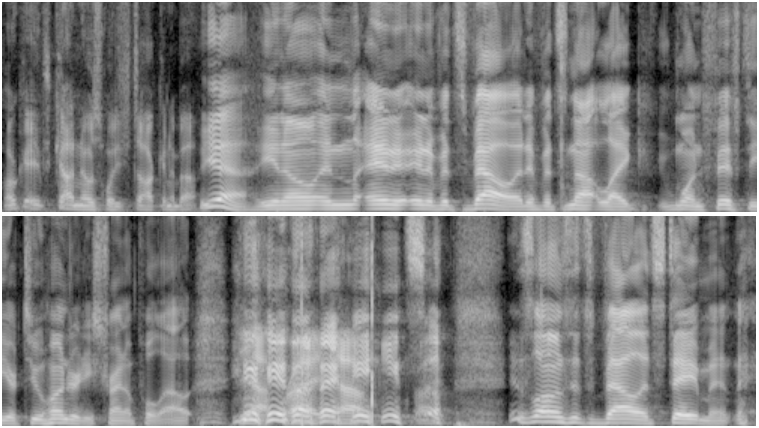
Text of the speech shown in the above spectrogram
okay, this guy knows what he's talking about." Yeah, you know, and, and and if it's valid, if it's not like 150 or 200, he's trying to pull out. Yeah, You know right, I yeah, mean? So as long as it's a valid statement.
